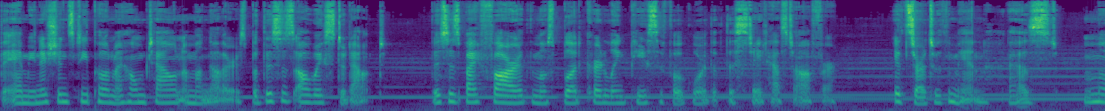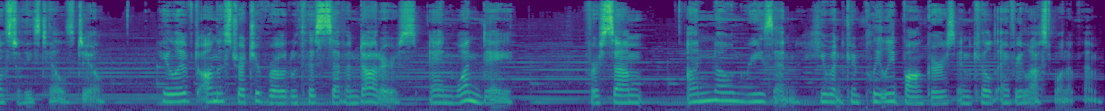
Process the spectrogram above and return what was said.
the Ammunitions Depot in my hometown, among others, but this has always stood out. This is by far the most blood curdling piece of folklore that this state has to offer. It starts with a man, as most of these tales do. He lived on the stretch of road with his seven daughters, and one day, for some unknown reason, he went completely bonkers and killed every last one of them.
